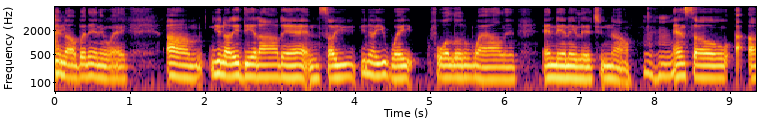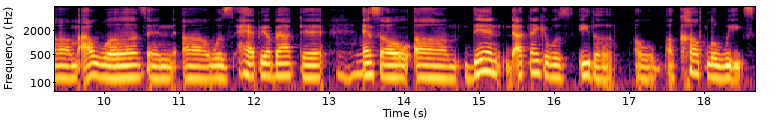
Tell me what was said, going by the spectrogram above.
you know. But anyway, um, you know they did all that, and so you you know you wait for a little while, and and then they let you know. Mm-hmm. And so um, I was and uh, was happy about that, Mm-hmm. and so um, then I think it was either a, a couple of weeks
